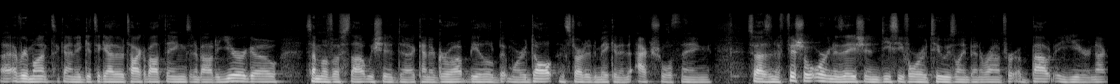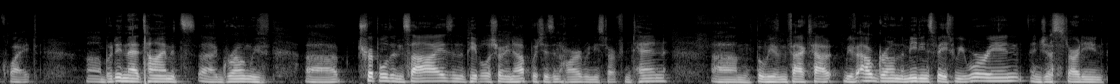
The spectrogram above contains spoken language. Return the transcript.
uh, every month to kind of get together, talk about things. And about a year ago, some of us thought we should uh, kind of grow up, be a little bit more adult, and started to make it an actual thing. So as an official organization, DC 402 has only been around for about a year, not quite. Uh, but in that time, it's uh, grown. We've uh, tripled in size and the people are showing up, which isn't hard when you start from 10. Um, but we've in fact had, we've outgrown the meeting space we were in, and just starting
